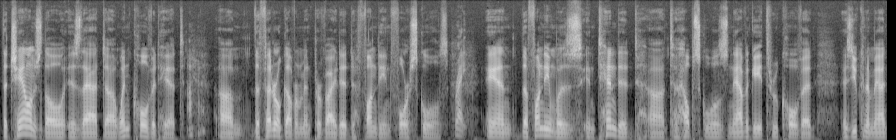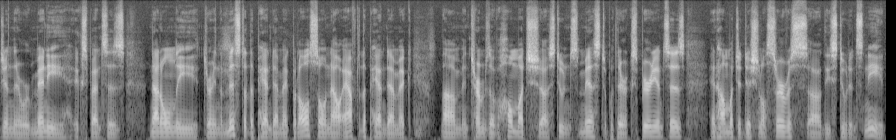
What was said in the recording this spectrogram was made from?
The challenge, though, is that uh, when COVID hit, Uh-huh. um, the federal government provided funding for schools. Right. And the funding was intended uh, to help schools navigate through COVID. As you can imagine, there were many expenses, not only during the midst of the pandemic, but also now after the pandemic, um, in terms of how much uh, students missed with their experiences and how much additional service uh, these students need.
